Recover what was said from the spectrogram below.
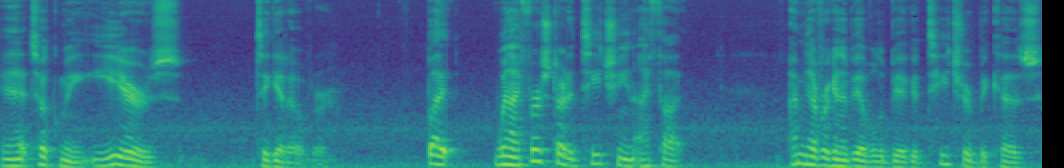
And it took me years to get over. But when I first started teaching, I thought, I'm never going to be able to be a good teacher because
